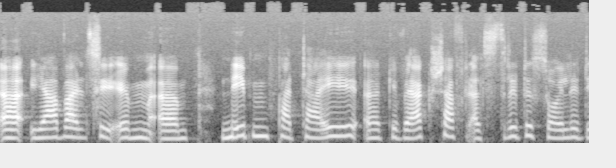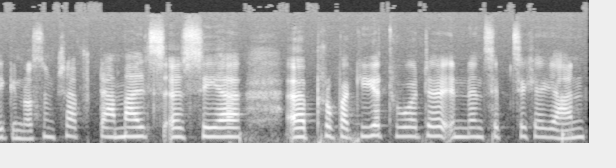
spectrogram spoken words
Äh, ja, weil sie im ähm, Nebenpartei äh, Gewerkschaft als dritte Säule die Genossenschaft damals äh, sehr äh, propagiert wurde in den 70er Jahren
